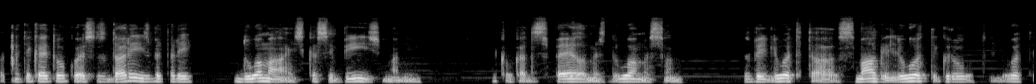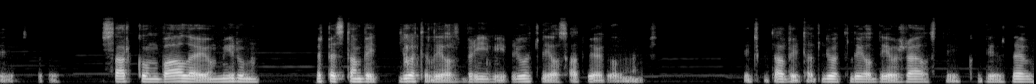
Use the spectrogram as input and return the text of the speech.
Pat ne tikai to, ko es esmu darījis, bet arī domājis, kas ir bijis manī. Kaut kādas spēles, domas. Tas bija ļoti smagi, ļoti grūti, ļoti sarkanu, bālēju un miru. Bet pēc tam bija ļoti liels brīvība, ļoti liels atvieglojums. Tā bija ļoti liela dieva žēlastība, ko Dievs deva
